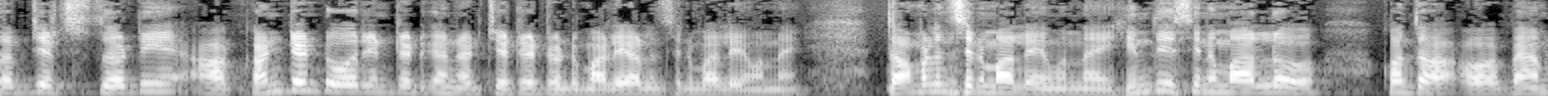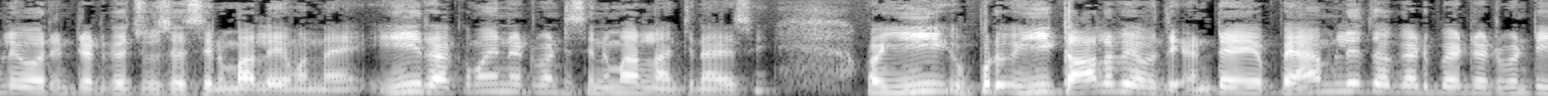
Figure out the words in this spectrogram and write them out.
సబ్జెక్ట్స్ తోటి ఆ కంటెంట్ ఓరియంటెడ్గా నడిచేటటువంటి మలయాళం సినిమాలు ఏమున్నాయి తమిళం సినిమాలు ఏమున్నాయి హిందీ సినిమాల్లో కొంత ఫ్యామిలీ ఓరియంటెడ్గా చూసే సినిమాలు ఏమున్నాయి? ఈ రకమైనటువంటి సినిమాలను అంచనా వేసి ఈ ఇప్పుడు ఈ కాల వ్యవధి అంటే ఫ్యామిలీతో గడిపేటటువంటి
